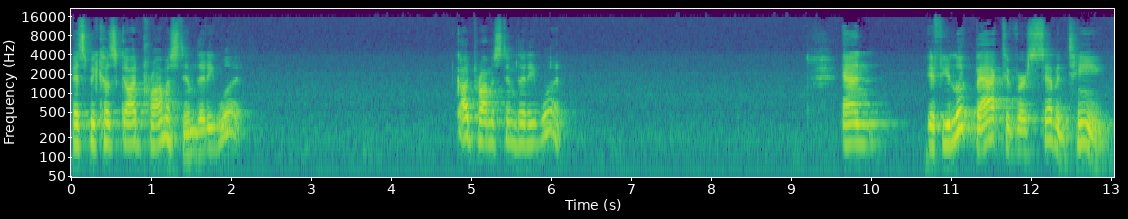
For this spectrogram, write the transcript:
It's because God promised him that he would. God promised him that he would. And if you look back to verse 17,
